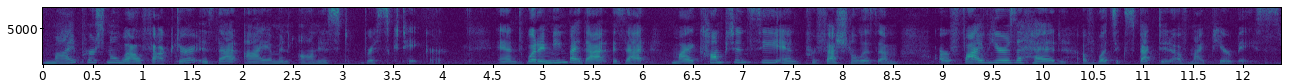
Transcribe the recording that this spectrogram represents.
My personal wow factor is that I am an honest risk taker. And what I mean by that is that my competency and professionalism are five years ahead of what's expected of my peer base.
